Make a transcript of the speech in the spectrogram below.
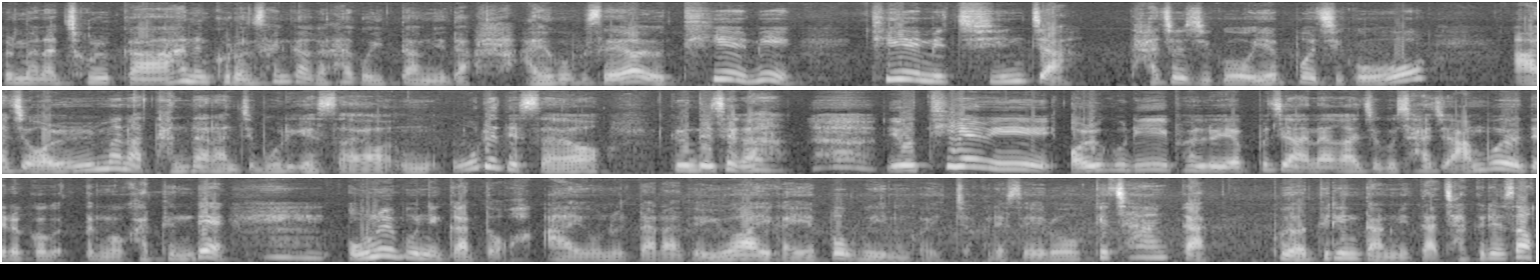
얼마나 좋을까 하는 그런 생각을 하고 있답니다. 알고 보세요. 요 TM이 TM이 진짜 다져지고 예뻐지고 아주 얼마나 단단한지 모르겠어요. 음, 오래됐어요. 그런데 제가 요 TM이 얼굴이 별로 예쁘지 않아가지고 자주 안 보여드렸던 것 같은데 오늘 보니까 또 아, 오늘따라도 요 아이가 예뻐 보이는 거 있죠. 그래서 이렇게 잠깐 보여드린답니다. 자, 그래서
